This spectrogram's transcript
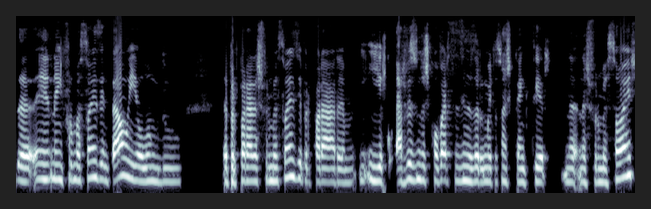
da, em, informações então e ao longo do, a preparar as formações e a preparar, um, e, e, às vezes nas conversas e nas argumentações que tenho que ter na, nas formações,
